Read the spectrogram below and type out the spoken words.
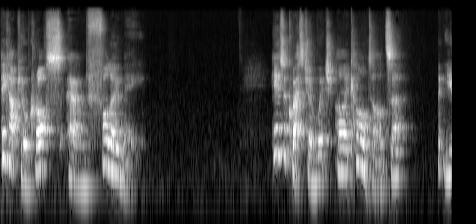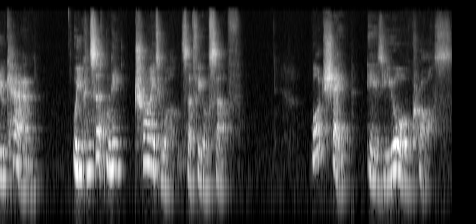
Pick up your cross and follow me. Here's a question which I can't answer, but you can, or you can certainly try to answer for yourself. What shape is your cross?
